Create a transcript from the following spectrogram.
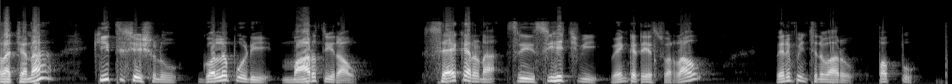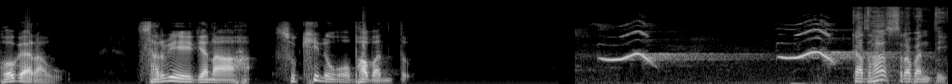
రచన కీర్తిశేషులు గొల్లపూడి మారుతీరావు. సేకరణ శ్రీ సిహెచ్వి వెంకటేశ్వరరావు. వినిపించిన వారు పప్పు భోగారావు. సర్వే జనా సుఖినో భవంతు. కథా స్రవంతి.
